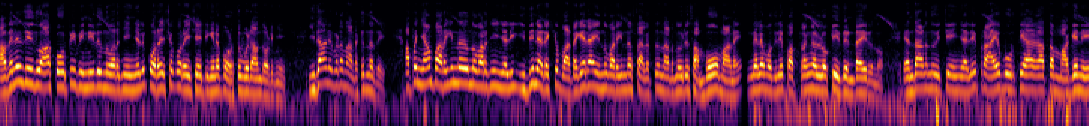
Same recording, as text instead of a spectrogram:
അവനെന്ത് ചെയ്തു? ആ കോപ്പി പിന്നീട് എന്ന് പറഞ്ഞു കഴിഞ്ഞാൽ കുറേശ്ശെ കുറേശ്ശായിട്ട് ഇങ്ങനെ പുറത്ത് വിടാൻ തുടങ്ങി. ഇതാണ് ഇവിടെ നടക്കുന്നത്. അപ്പം ഞാൻ പറയുന്നത് എന്ന് പറഞ്ഞു കഴിഞ്ഞാൽ ഇതിനിടയ്ക്ക് വടകര എന്ന് പറയുന്ന സ്ഥലത്ത് നടന്ന ഒരു സംഭവമാണ്. ഇന്നലെ മുതൽ പത്രങ്ങളിലൊക്കെ ഇത് ഉണ്ടായിരുന്നു എന്താണെന്ന് വെച്ച് കഴിഞ്ഞാൽ പ്രായപൂർത്തിയാകാത്ത മകന്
